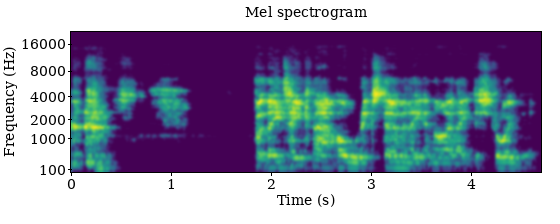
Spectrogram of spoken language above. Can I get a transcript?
Who. but they take that whole exterminate, annihilate, destroy bit,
